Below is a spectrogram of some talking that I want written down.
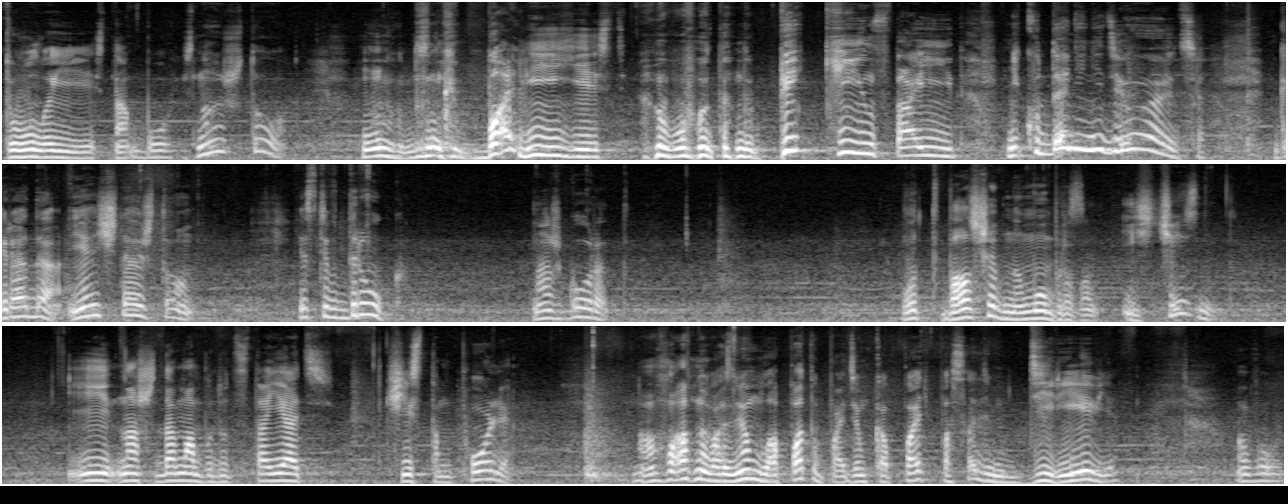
Тула есть, Тамбов есть. Ну и что? Бали есть, вот, Пекин стоит, никуда они не деваются. Города. Я считаю, что если вдруг наш город вот волшебным образом исчезнет, и наши дома будут стоять в чистом поле, ну ладно, возьмем лопату, пойдем копать, посадим деревья, вот.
